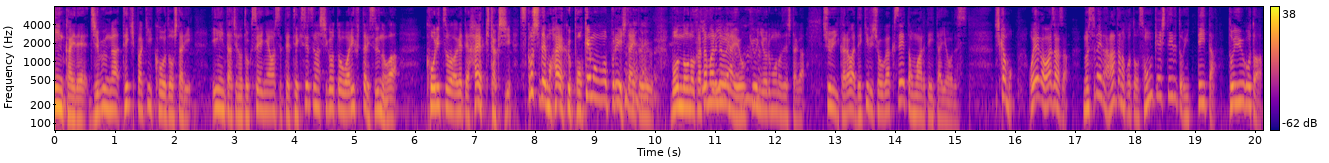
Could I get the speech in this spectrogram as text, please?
員会で自分がテキパキ行動したり委員たちの特性に合わせて適切な仕事を割り振ったりするのは効率を上げて早く帰宅し少しでも早くポケモンをプレイしたいという 煩悩の塊のような欲求によるものでしたが周囲からはできる小学生と思われていたようです。しかも親がわざわざ娘があなたのことを尊敬していると言っていたということは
